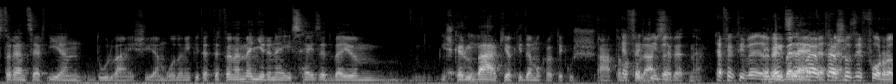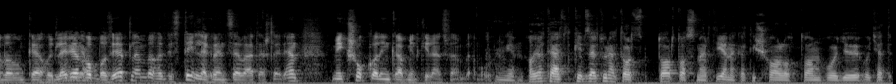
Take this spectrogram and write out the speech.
ezt a rendszert ilyen durván és ilyen módon építette fel, mert mennyire nehéz helyzetbe jön és kerül bárki, aki demokratikus átalakulást szeretne. Effektíve a rendszerváltás az egy forradalom kell, hogy legyen, abban az értelemben, hogy ez tényleg rendszerváltás legyen, még sokkal inkább, mint 90-ben volt. Igen. Anya, tehát képzeltőnek tart, tartasz, mert ilyeneket is hallottam, hogy, hogy hát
